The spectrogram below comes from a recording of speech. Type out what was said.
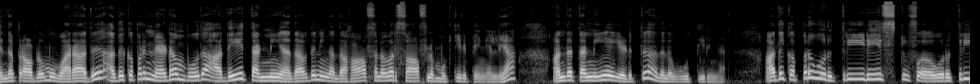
எந்த ப்ராப்ளமும் வராது. அதுக்கப்புறம் நடும்போது அதே தண்ணி அதாவது நீங்கள் அந்த ஹாஃப் அன் ஹவர் சாஃப்டில் முக்கியிருப்பீங்க இல்லையா? அந்த தண்ணியை எடுத்து அதில் ஊற்றிடுங்க அதுக்கப்புறம் ஒரு த்ரீ டேஸ் டு ஒரு த்ரீ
